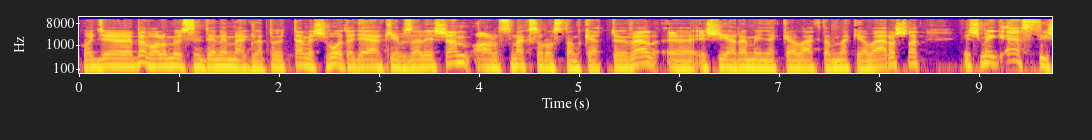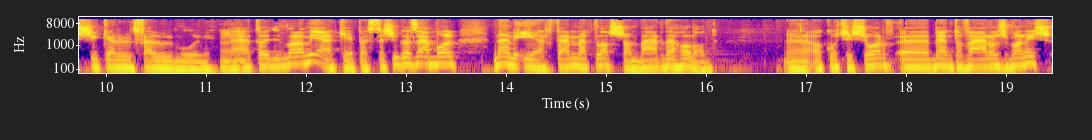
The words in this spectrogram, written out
hogy bevallom őszintén én meglepődtem, és volt egy elképzelésem, azt megszoroztam kettővel, és ilyen reményekkel vágtam neki a városnak, és még ezt is sikerült felülmúlni. Uh-huh. Tehát, hogy valami elképesztő, és igazából nem értem, mert lassan bár, de halad a kocsisor bent a városban is,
